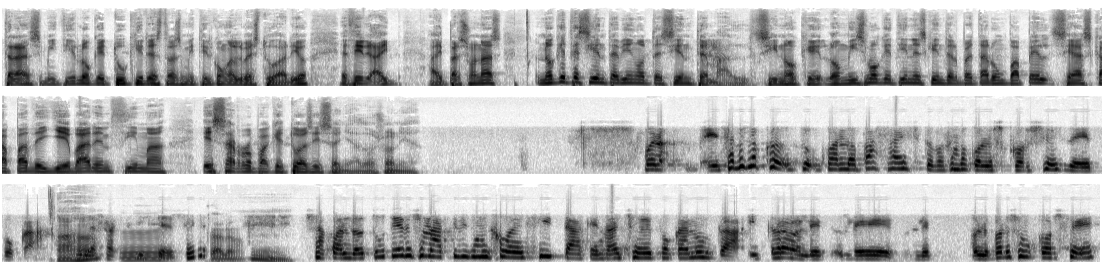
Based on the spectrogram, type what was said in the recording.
transmitir lo que tú quieres transmitir con el vestuario? Es decir, hay, hay personas, no que te siente bien o te siente mal, sino que lo mismo que tienes que interpretar un papel, seas capaz de llevar encima esa ropa que tú has diseñado, Sonia. Bueno, eh, ¿sabes lo cuando pasa esto, por ejemplo, con los corsés de época Ajá. de las actrices? ¿eh? Claro. Mm, O sea, cuando tú tienes una actriz muy jovencita que no ha hecho época nunca y claro, le, le, le, le pones un corsé,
